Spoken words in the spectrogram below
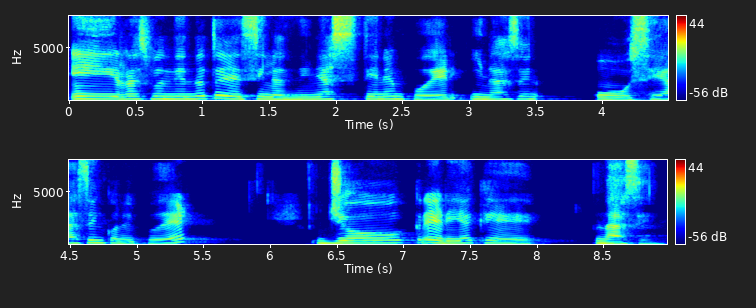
Y respondiéndote si las niñas tienen poder y nacen o se hacen con el poder, yo creería que nacen,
